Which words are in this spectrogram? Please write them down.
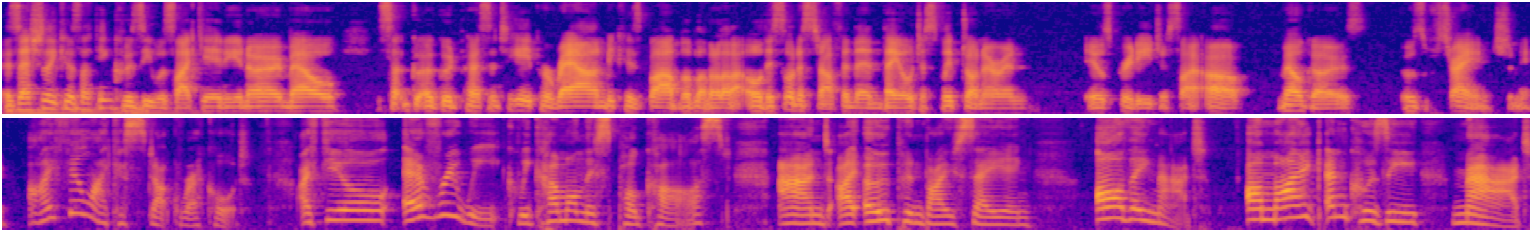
especially because I think Kuzi was like, yeah, you know, Mel a good person to keep around because blah blah blah blah blah, all this sort of stuff, and then they all just flipped on her, and it was pretty just like, oh, Mel goes. It was strange to me. I feel like a stuck record. I feel every week we come on this podcast and I open by saying, Are they mad? Are Mike and Kuzi mad?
